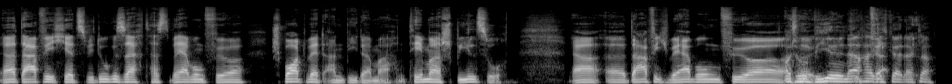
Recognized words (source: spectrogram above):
Ja, darf ich jetzt, wie du gesagt hast, Werbung für Sportwettanbieter machen? Thema Spielsucht. Ja, äh, darf ich Werbung für Automobil, äh, Nachhaltigkeit, ja klar.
